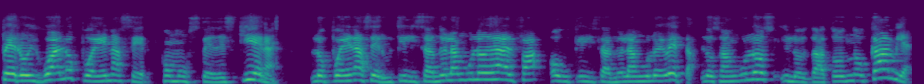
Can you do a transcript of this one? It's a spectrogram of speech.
pero igual lo pueden hacer como ustedes quieran lo pueden hacer utilizando el ángulo de alfa o utilizando el ángulo de beta. Los ángulos y los datos no cambian.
